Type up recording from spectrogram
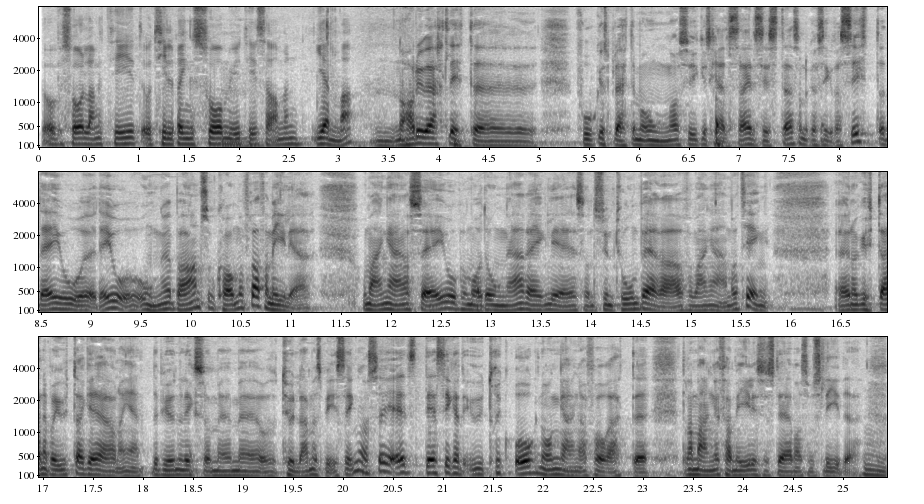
over så lang tid og tilbringer så mye tid sammen hjemme? Mm, nå har det jo vært litt uh, fokus på dette med unge og psykisk helse i det siste, som dere sikkert har sett. og det er, jo, det er, jo, unge barn som kommer fra familier. Og mange ganger så er jo på en måte unger egentlig sånn symptombærere for mange andre ting. Eh, når guttene blir utagerende, og jentene begynner liksom med, med, å tulle med spising. Og så er det sikkert uttrykk òg noen ganger for at uh, det er mange familiesystemer som sliter. Mm.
